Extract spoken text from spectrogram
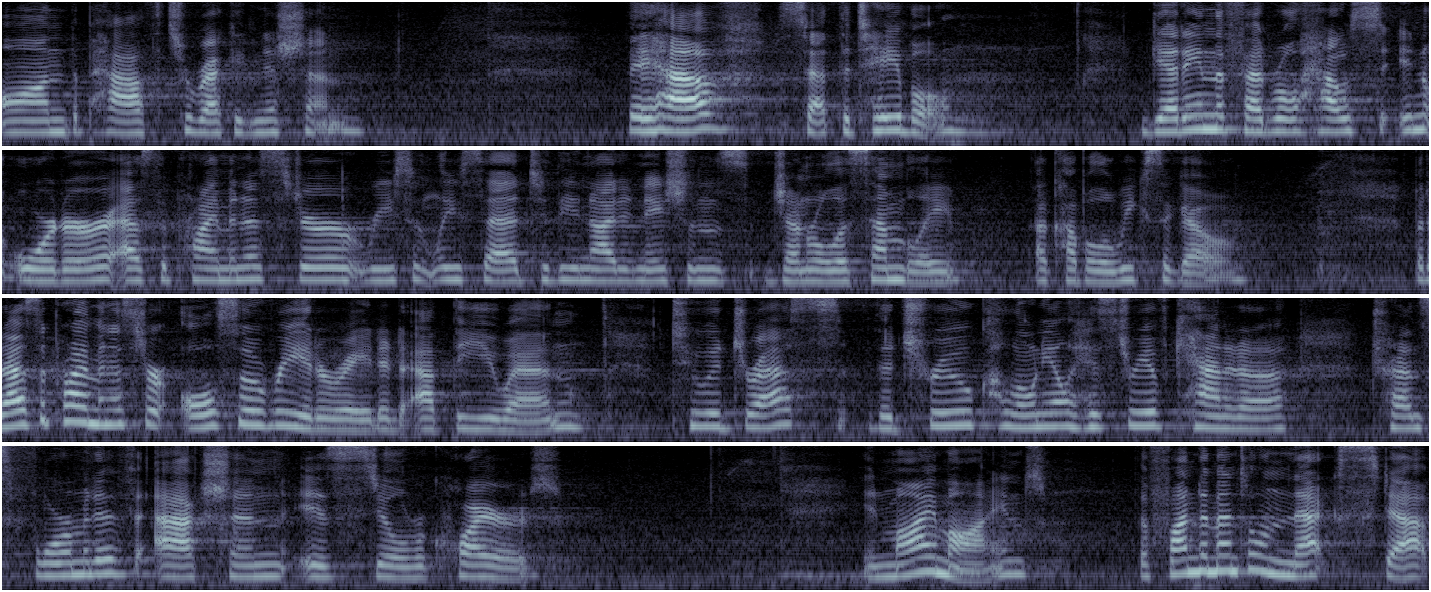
on the path to recognition. They have set the table, getting the federal house in order, as the Prime Minister recently said to the United Nations General Assembly a couple of weeks ago. But as the Prime Minister also reiterated at the UN, to address the true colonial history of Canada, transformative action is still required. In my mind, the fundamental next step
